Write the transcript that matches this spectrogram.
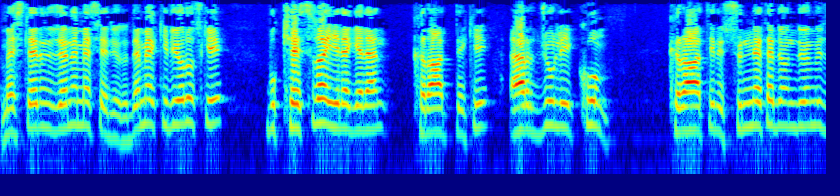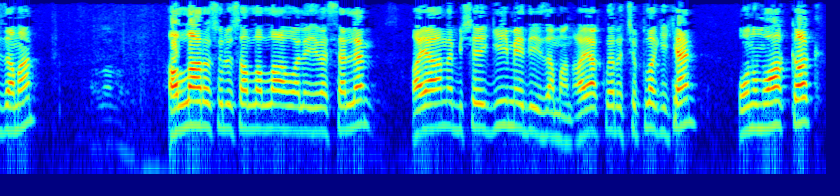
Meslerin üzerine mes ediyordu. Demek ki diyoruz ki bu kesra ile gelen kıraatteki erculikum kıraatini sünnete döndüğümüz zaman Allah Resulü sallallahu aleyhi ve sellem ayağına bir şey giymediği zaman ayakları çıplak iken onu muhakkak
